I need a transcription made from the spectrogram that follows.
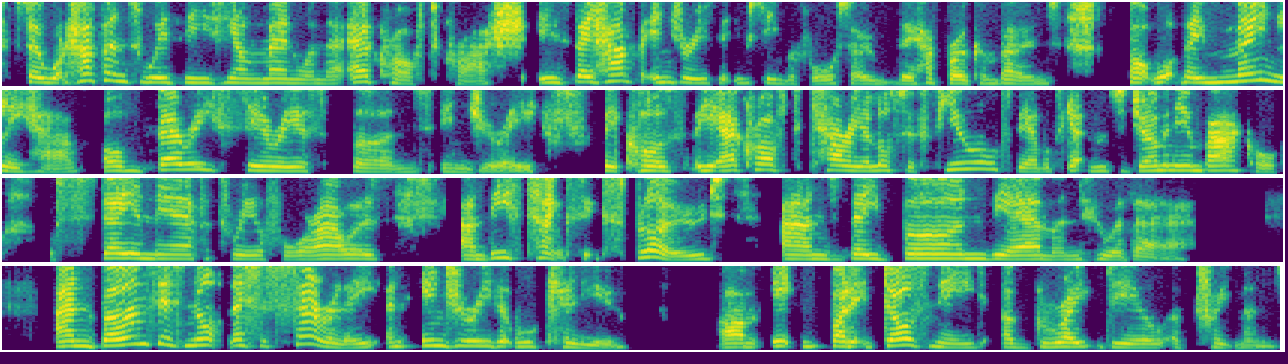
So, what happens with these young men when their aircraft crash is they have injuries that you've seen before. So, they have broken bones. But what they mainly have are very serious burns injury because the aircraft carry a lot of fuel to be able to get them to Germany and back or, or stay in the air for three or four hours. And these tanks explode and they burn the airmen who are there. And burns is not necessarily an injury that will kill you, um, it, but it does need a great deal of treatment.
